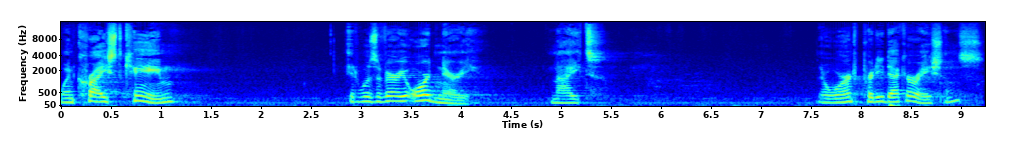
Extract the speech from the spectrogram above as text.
when Christ came, it was a very ordinary night. There weren't pretty decorations.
